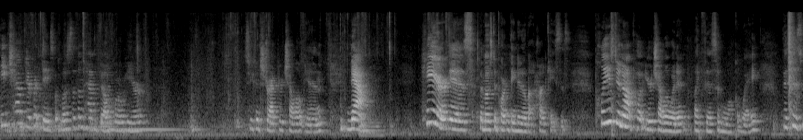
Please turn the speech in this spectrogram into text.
each have different things, but most of them have Velcro here. So you can strap your cello in. Now, here is the most important thing to know about hard cases. Please do not put your cello in it like this and walk away. This is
